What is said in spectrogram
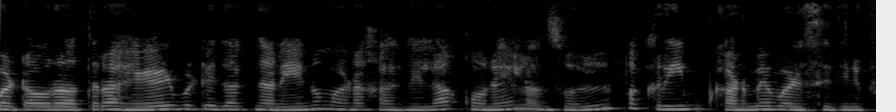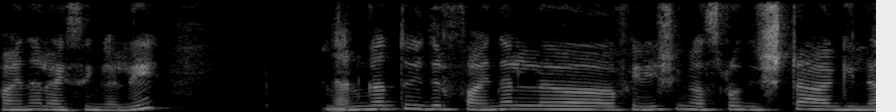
ಬಟ್ ಅವರು ಆ ಥರ ಹೇಳಿಬಿಟ್ಟಿದ್ದಾಗ ನಾನೇನು ಮಾಡೋಕ್ಕಾಗಲಿಲ್ಲ. ಕೊನೆಯಲ್ಲಿ ಒಂದು ಸ್ವಲ್ಪ ಕ್ರೀಮ್ ಕಡಿಮೆ ಬಳಸಿದ್ದೀನಿ ಫೈನಲ್ ಐಸಿಂಗಲ್ಲಿ. ನನಗಂತೂ ಇದ್ರ ಫೈನಲ್ ಫಿನಿಶಿಂಗ್ ಅಷ್ಟೊಂದು ಇಷ್ಟ ಆಗಿಲ್ಲ.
